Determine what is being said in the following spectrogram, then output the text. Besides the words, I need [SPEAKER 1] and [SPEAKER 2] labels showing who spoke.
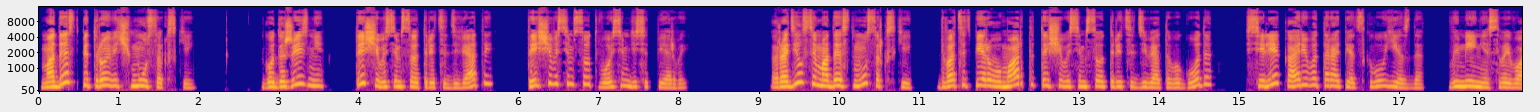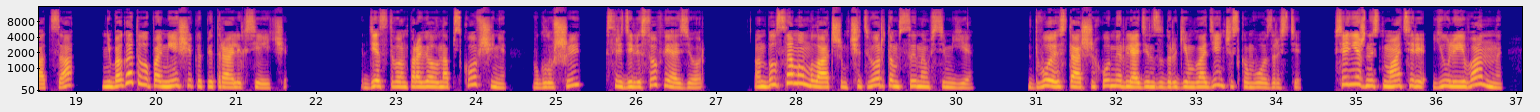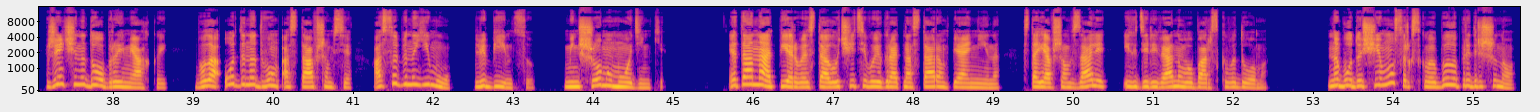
[SPEAKER 1] Модест Петрович Мусоргский. Годы жизни 1839-1881. Родился Модест Мусоргский 21 марта 1839 года в селе Карево-Торопецкого уезда в имении своего отца, небогатого помещика Петра Алексеевича. Детство он провел на Псковщине, в глуши, среди лесов и озер. Он был самым младшим, четвертым сыном в семье. Двое старших умерли один за другим в младенческом возрасте. Вся нежность матери, Юлии Ивановны, женщины доброй и мягкой, была отдана двум оставшимся, особенно ему, любимцу, меньшому Моденьке. Это она первая стала учить его играть на старом пианино, стоявшем в зале их деревянного барского дома. На будущее Мусоргского было предрешено.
